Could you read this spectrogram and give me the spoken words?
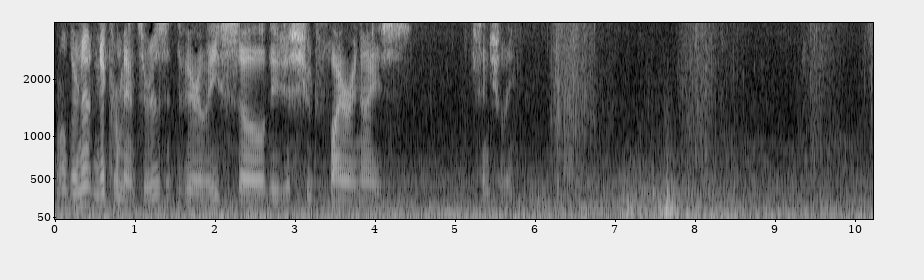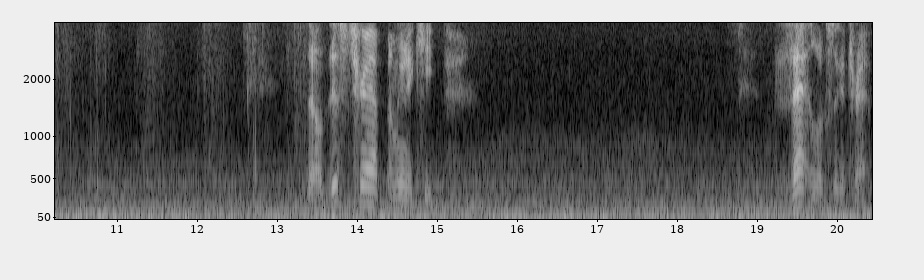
Well, they're not necromancers at the very least, so they just shoot fire and ice, essentially. Now this trap I'm to keep. That looks like a trap.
